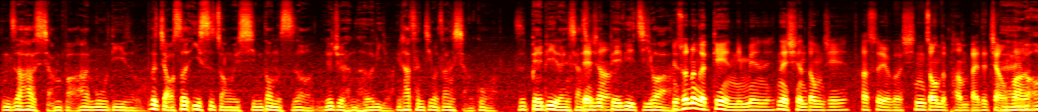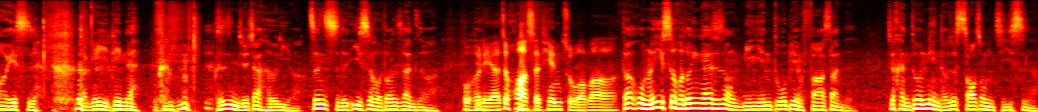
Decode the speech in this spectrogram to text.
你知道他的想法、他的目的是什么？这个角色意识转为行动的时候，你就觉得很合理嘛，因为他曾经有这样想过，是卑鄙人想出一些卑鄙计划。你说那个电影里面内心的动机，他是有个心中的旁白在讲话，OS 讲给你听的。可是你觉得这样合理吗？真实的意识活动是这样子吗？不合理啊！这画蛇添足，好不好？但我们的意识活动应该是这种绵延多变发散的，就很多念头就稍纵即逝啊。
